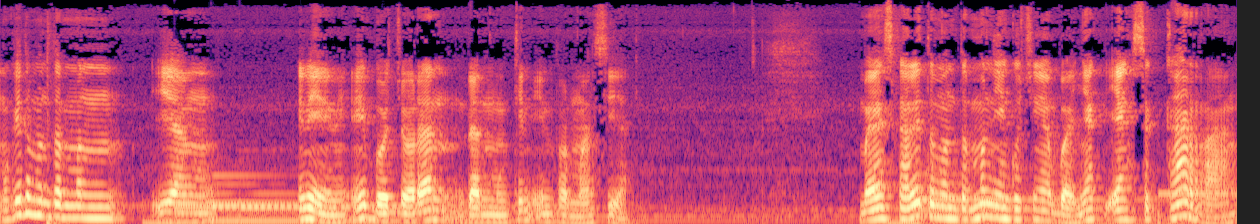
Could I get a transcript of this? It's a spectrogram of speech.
mungkin teman-teman yang ini, ini ini bocoran dan mungkin informasi ya. Banyak sekali teman-teman yang kucingnya banyak yang sekarang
